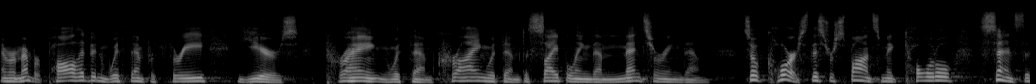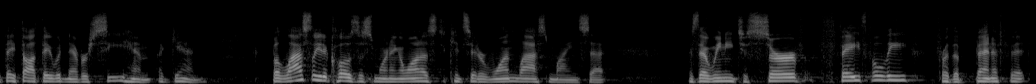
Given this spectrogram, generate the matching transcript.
And remember, Paul had been with them for three years, praying with them, crying with them, discipling them, mentoring them. So, of course, this response made total sense that they thought they would never see him again. But lastly, to close this morning, I want us to consider one last mindset is that we need to serve faithfully for the benefit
